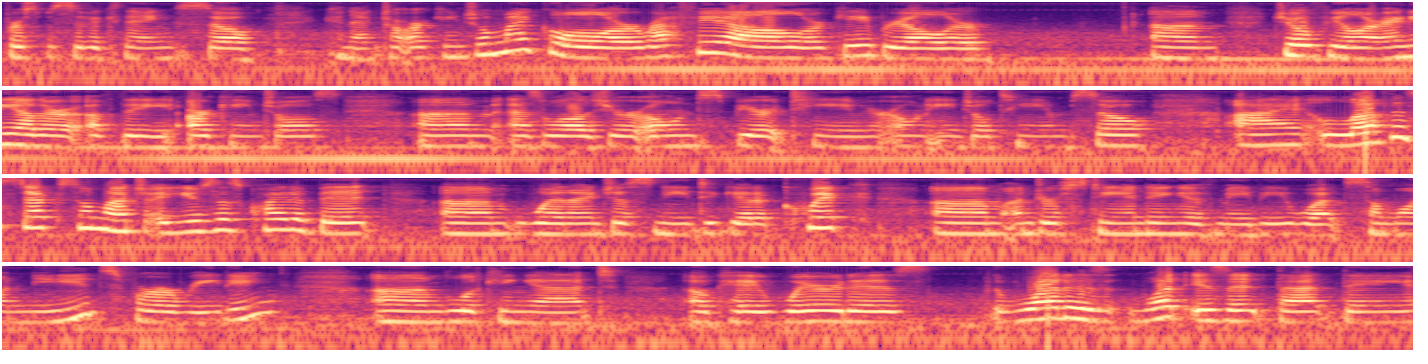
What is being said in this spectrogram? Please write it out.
for specific things. So connect to Archangel Michael or Raphael or Gabriel or um, Jophiel or any other of the archangels, um, as well as your own spirit team, your own angel team. So I love this deck so much. I use this quite a bit um, when I just need to get a quick um, understanding of maybe what someone needs for a reading, um, looking at okay where it is what is what is it that they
